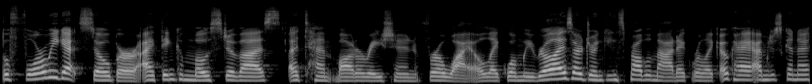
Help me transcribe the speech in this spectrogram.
before we get sober. I think most of us attempt moderation for a while. Like when we realize our drinking's problematic, we're like, okay, I'm just to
